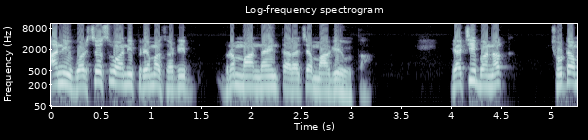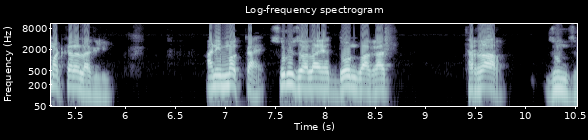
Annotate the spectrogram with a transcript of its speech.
आणि वर्चस्व आणि प्रेमासाठी ब्रह्मा नयनताराच्या मागे होता. याची भनक छोटा मटकाला लागली. आणि मग काय? सुरू झाला या दोन वाघात थर्रार झुंज.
